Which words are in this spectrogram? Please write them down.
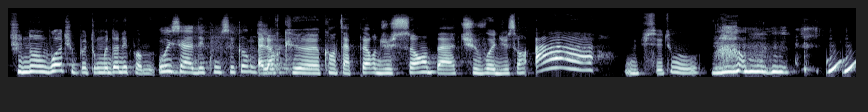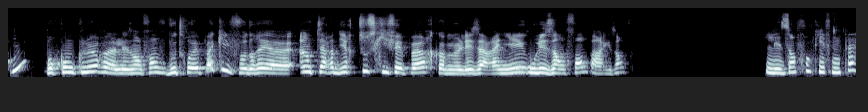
tu n'envoies, tu peux tomber dans les pommes. Oui, ça a des conséquences. Alors que quand t'as peur du sang, bah tu vois du sang. Ah Et puis c'est tout. Pour conclure, euh, les enfants, vous trouvez pas qu'il faudrait euh, interdire tout ce qui fait peur, comme les araignées ou les enfants, par exemple? Les enfants qui font peur?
